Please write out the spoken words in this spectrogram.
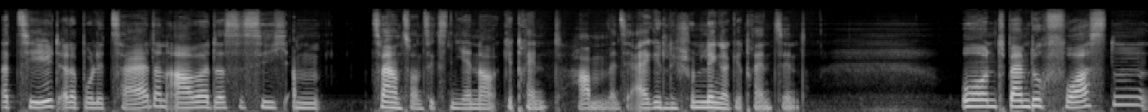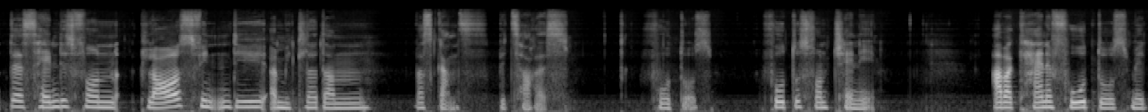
erzählt er der Polizei dann aber, dass sie sich am 22. Jänner getrennt haben, wenn sie eigentlich schon länger getrennt sind? Und beim Durchforsten des Handys von Klaus finden die Ermittler dann was ganz Bizarres. Fotos. Fotos von Jenny. Aber keine Fotos mit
